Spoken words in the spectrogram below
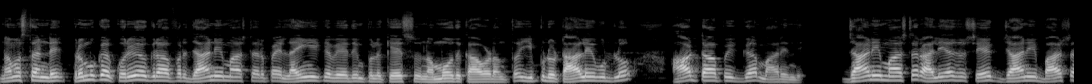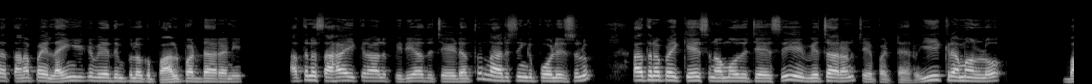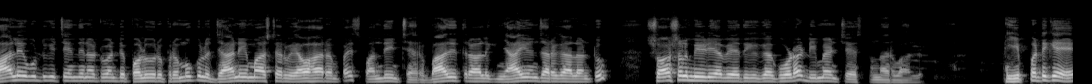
నమస్తే అండి ప్రముఖ కొరియోగ్రాఫర్ జానీ మాస్టర్పై లైంగిక వేధింపుల కేసు నమోదు కావడంతో ఇప్పుడు టాలీవుడ్లో హాట్ టాపిక్గా మారింది. Johnny master alias Shaik Johnny Basha తనపై లైంగిక వేధింపులకు పాల్పడ్డారని అతని సహాయకురాలు ఫిర్యాదు చేయడంతో నర్సింగ్ పోలీసులు అతనిపై కేసు నమోదు చేసి విచారణ చేపట్టారు. ఈ క్రమంలో బాలీవుడ్కి చెందినటువంటి పలువురు ప్రముఖులు జానీ మాస్టర్ వ్యవహారంపై స్పందించారు. బాధితురాలికి న్యాయం జరగాలంటూ సోషల్ మీడియా వేదికగా కూడా డిమాండ్ చేస్తున్నారు వాళ్ళు. ఇప్పటికే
